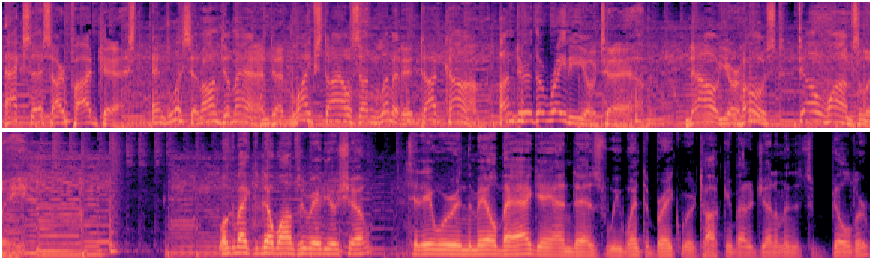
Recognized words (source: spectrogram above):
Access our podcast and listen on demand at lifestylesunlimited.com under the radio tab. Now, your host, Del Walmsley. Welcome back to Del Walmsley Radio Show. Today we're in the mailbag, and as we went to break, we were talking about a gentleman that's a builder,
